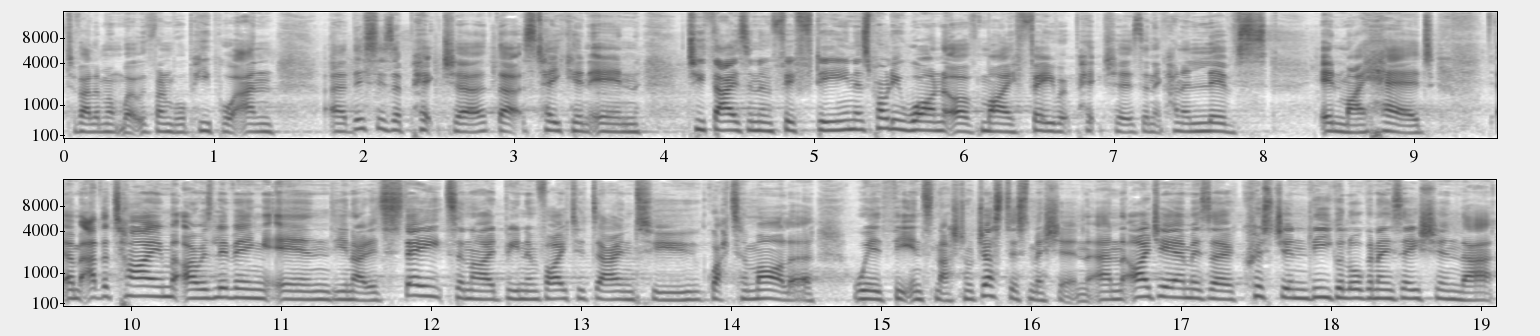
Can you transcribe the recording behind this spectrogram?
development work with vulnerable people. And uh, this is a picture that's taken in 2015. It's probably one of my favorite pictures, and it kind of lives in my head. Um, at the time, I was living in the United States and I'd been invited down to Guatemala with the International Justice Mission. And IJM is a Christian legal organization that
